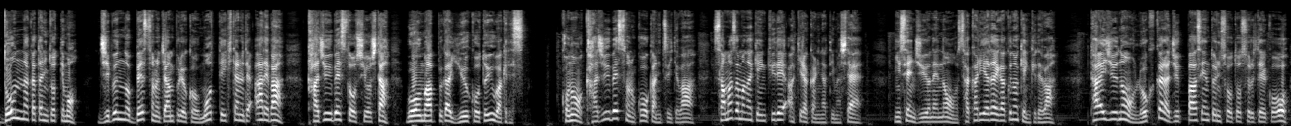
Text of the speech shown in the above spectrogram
どんな方にとっても自分のベストなジャンプ力を持っていきたいのであれば、荷重ベストを使用したウォームアップが有効というわけです。この荷重ベストの効果については、様々な研究で明らかになっていまして、2014年のサカリア大学の研究では、体重の6から10%に相当する抵抗を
